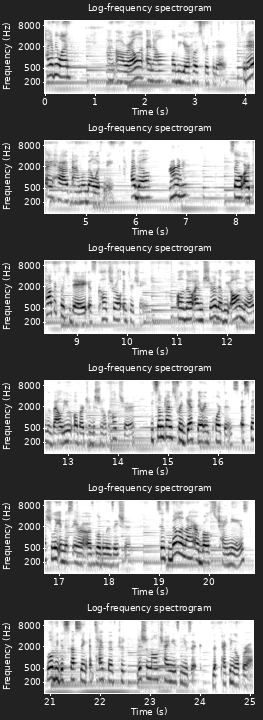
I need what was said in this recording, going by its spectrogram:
Hi everyone, I'm Aurel and I'll be your host for today. Today I have Amabel with me. Hi Belle. Hi. So our topic for today is cultural interchange. Although I'm sure that we all know the value of our traditional culture, we sometimes forget their importance, especially in this era of globalization. Since Bill and I are both Chinese, we'll be discussing a type of traditional Chinese music, the Peking opera.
